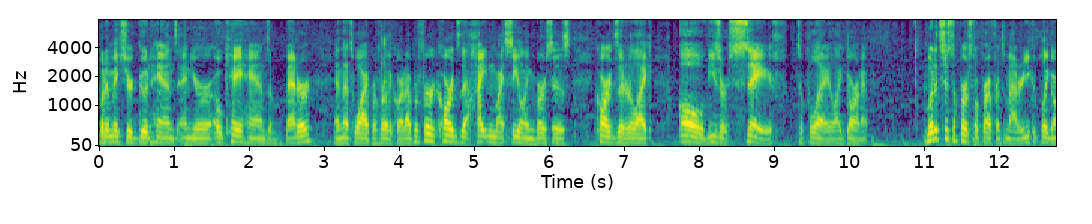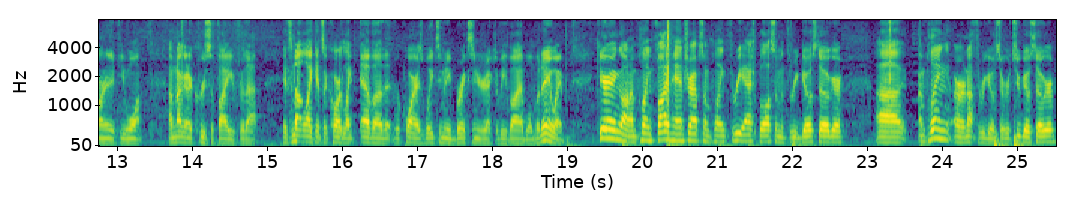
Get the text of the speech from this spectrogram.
but it makes your good hands and your okay hands better, and that's why I prefer the card. I prefer cards that heighten my ceiling versus cards that are like, oh, these are safe to play, like Garnet. But it's just a personal preference matter. You can play Garnet if you want. I'm not going to crucify you for that. It's not like it's a card like Eva that requires way too many bricks in your deck to be viable. But anyway, carrying on. I'm playing five hand traps. I'm playing three Ash Blossom and three Ghost Ogre. Uh, I'm playing, or not three Ghost Ogre, two Ghost Ogre.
